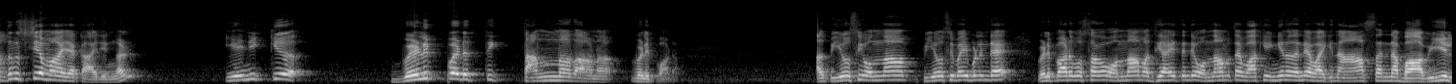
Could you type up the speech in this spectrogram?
അദൃശ്യമായ കാര്യങ്ങൾ എനിക്ക് വെളിപ്പെടുത്തി തന്നതാണ് വെളിപ്പാട്. അത് പി ഒ സി ഒന്നാം പി ഒ സി ബൈബിളിന്റെ വെളിപ്പാട് പുസ്തകം ഒന്നാം അധ്യായത്തിന്റെ ഒന്നാമത്തെ വാക്ക് ഇങ്ങനെ തന്നെ വായിക്കുന്ന ആസന്ന ഭാവിയിൽ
